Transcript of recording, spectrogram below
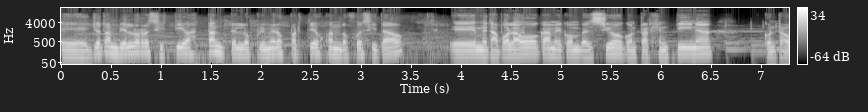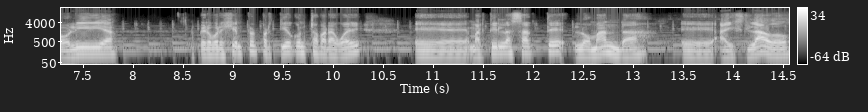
Eh, yo también lo resistí bastante en los primeros partidos cuando fue citado. Eh, me tapó la boca, me convenció contra Argentina, contra Bolivia. Pero, por ejemplo, el partido contra Paraguay, eh, Martín Lazarte lo manda aislado,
